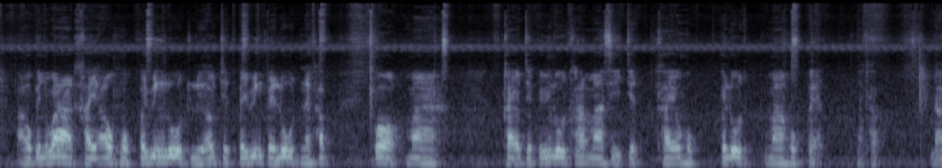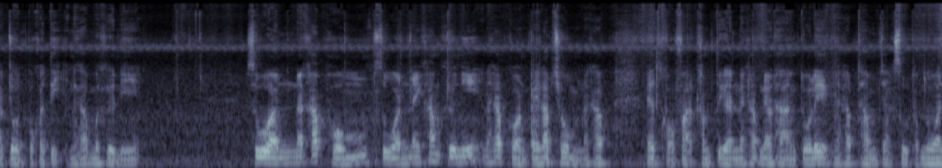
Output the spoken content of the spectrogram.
ๆเอาเป็นว่าใครเอา6ไปวิ่งรูดหรือเอา7ไปวิ่งไปรูดนะครับ ก็มาใครเอา7ไปวิ่งรูดข้ามมา4 7ใครเอา6ไปรูดมา6 8นะครับ ดาวโจนปกตินะครับเมื่อคืนนี้ ส่วนนะครับผมส่วนในค่ำคืนนี้นะครับก่อนไปรับชมนะครับแอดขอฝากคำเตือนนะครับ แนวทางตัวเลขนะครับทำจากสูตรคำนวณ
